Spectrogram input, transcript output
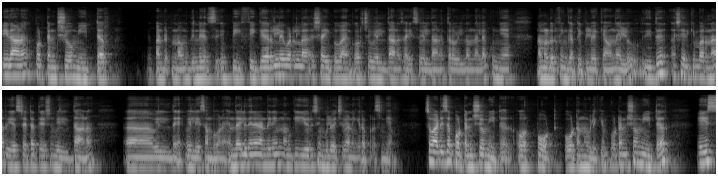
ഇതാണ് പൊട്ടൻഷ്യോമീറ്റർ കണ്ടിട്ടുണ്ടാവും. ഇതിന്റെ ഫിഗറിൽ ഇവിടെയുള്ള ഷേപ്പ് കുറച്ച് വലുതാണ് സൈസ് വലുതാണ് ഇത്ര വലുതൊന്നല്ല. കുഞ്ഞെ നമ്മളുടെ ഒരു ഫിംഗർ ടിപ്പിൽ വെക്കാവുന്നേ ഉള്ളൂ. ഇത് ശരിക്കും പറഞ്ഞാൽ റിയൽ എസ്റ്റേറ്റ് അത്യാവശ്യം വലുതാണ്. വലുത് വലിയ സംഭവമാണ്. എന്തായാലും ഇതിനെ രണ്ടിനെയും നമുക്ക് ഈ ഒരു സിമ്പിൾ വെച്ച് വേണമെങ്കിൽ റെപ്രസെന്റ് ചെയ്യാം. So what is a potentiometer or pot pot എന്ന് വിളിക്കും. Potentiometer is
